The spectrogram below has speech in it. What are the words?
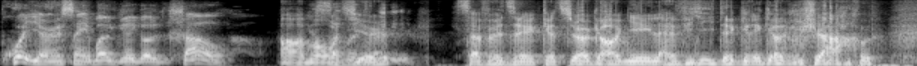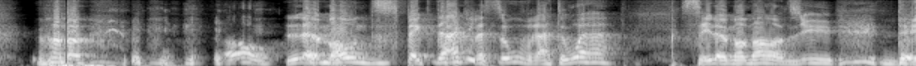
Pourquoi il y a un symbole Grégory Charles? Ah mon ça veut dieu. dire? Ça veut dire que tu as gagné la vie de Grégory Charles. Oh! le monde du spectacle s'ouvre à toi. C'est le moment du défi.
